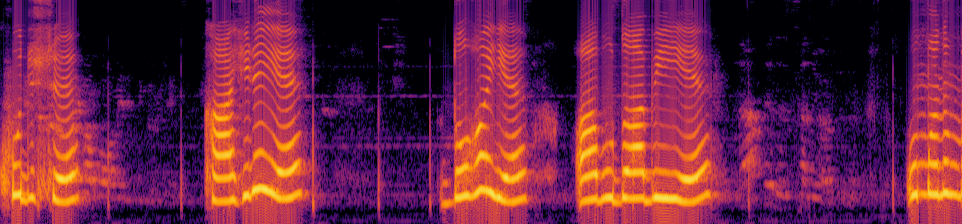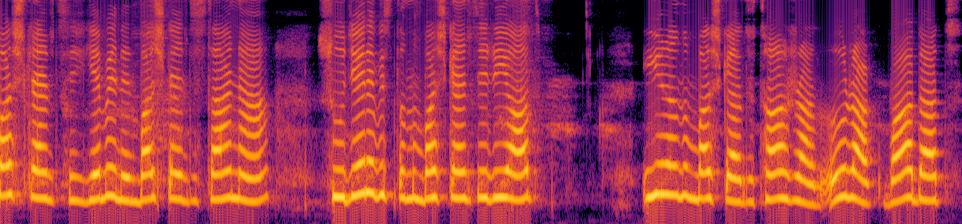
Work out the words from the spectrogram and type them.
Kudüs'ü, Kahire'yi, Doha'yı, Abu Dhabi'yi, Umman'ın başkenti, Yemen'in başkenti Sana, Suudi Arabistan'ın başkenti Riyad, İran'ın başkenti Tahran, Irak, Bağdat,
